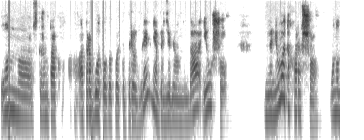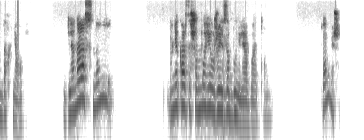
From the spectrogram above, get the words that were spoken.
он, э, скажем так, а- отработал какой-то период времени определенный, да, и ушел. Для него это хорошо, он отдохнет. Для нас, ну, мне кажется, что многие уже и забыли об этом. Помнишь,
